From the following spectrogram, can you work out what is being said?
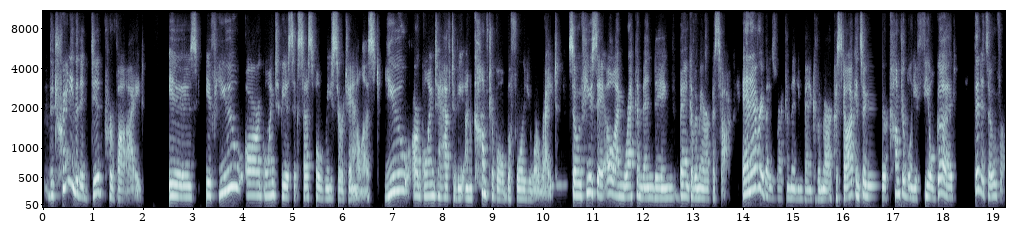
The training that it did provide is if you are going to be a successful research analyst, you are going to have to be uncomfortable before you are right. So if you say, oh, I'm recommending Bank of America stock, and everybody's recommending Bank of America stock, and so you're comfortable and you feel good, then it's over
